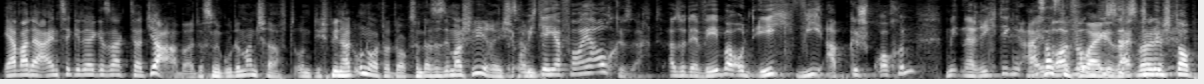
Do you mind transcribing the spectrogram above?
er war der Einzige, der gesagt hat, ja, aber das ist eine gute Mannschaft und die spielen halt unorthodox und das ist immer schwierig. Das habe ich dir ja vorher auch gesagt. Also der Weber und ich, wie abgesprochen, mit einer richtigen Was Einordnung. hast du vorher gesagt? Stopp.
